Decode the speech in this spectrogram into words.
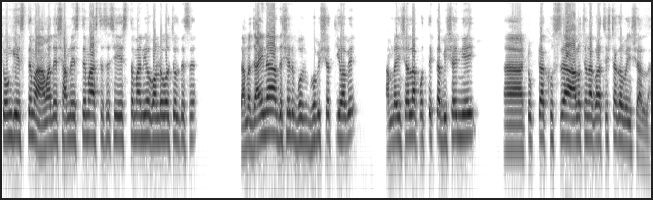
টঙ্গী ইস্তেমা আমাদের সামনে ইস্তেমা আসতেছে, সেই ইস্তেমা নিয়েও গন্ডগোল চলতেছে। আমরা জানি না দেশের ভবিষ্যৎ কি হবে। আমরা ইনশাল্লাহ প্রত্যেকটা বিষয় নিয়েই টুকটাক খুচরা আলোচনা করার চেষ্টা করব ইনশাল্লাহ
